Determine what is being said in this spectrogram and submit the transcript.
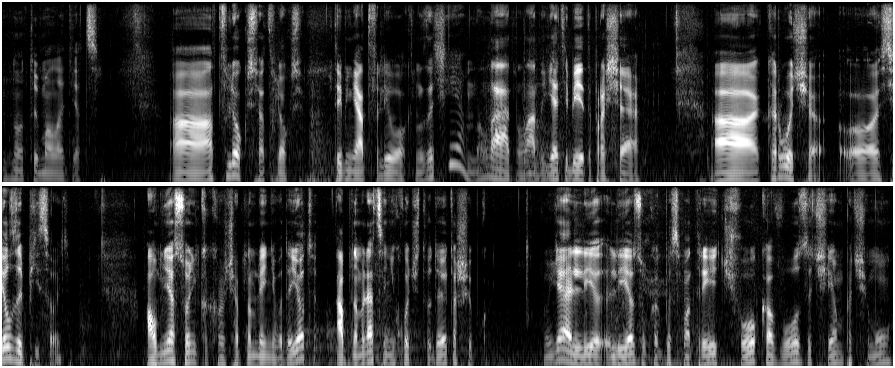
но ты молодец. А, отвлекся, отвлекся. Ты меня отвлек. Ну зачем? Ну ладно, ладно, я тебе это прощаю. А, короче, а, сел записывать. А у меня Сонька, короче, обновление выдает. Обновляться не хочет, выдает ошибку. Ну, я лезу, как бы, смотреть, что, кого, зачем, почему.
